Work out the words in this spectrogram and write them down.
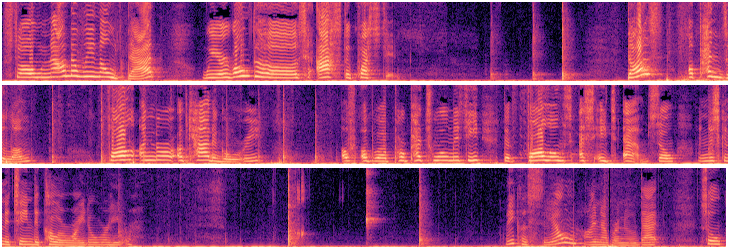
So now that we know that, we are going to ask the question. Does a pendulum fall under a category of, of a perpetual machine that follows SHM? So I'm just going to change the color right over here. make a sound? I never knew that. So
